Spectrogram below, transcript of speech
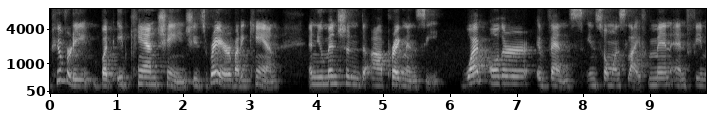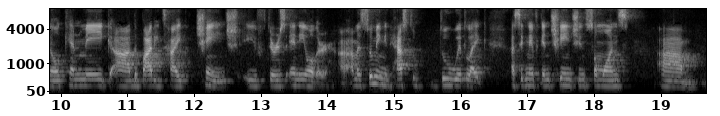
puberty, but it can change. It's rare, but it can. And you mentioned uh, pregnancy. What other events in someone's life, men and female, can make uh, the body type change if there's any other? I'm assuming it has to do with like a significant change in someone's um,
